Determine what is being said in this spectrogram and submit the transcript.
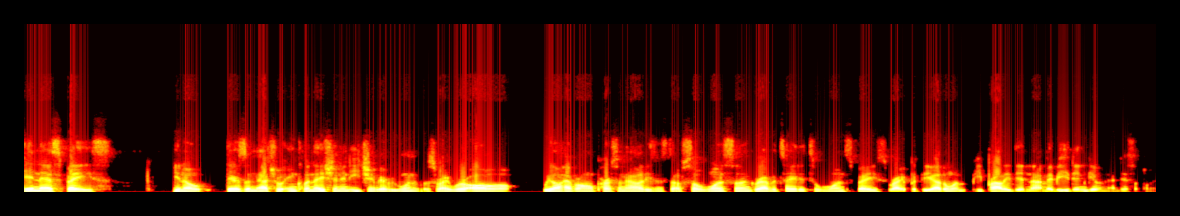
in that space, you know, there's a natural inclination in each and every one of us, right? We're all we all have our own personalities and stuff. So one son gravitated to one space, right? But the other one, he probably did not. Maybe he didn't give him that discipline,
